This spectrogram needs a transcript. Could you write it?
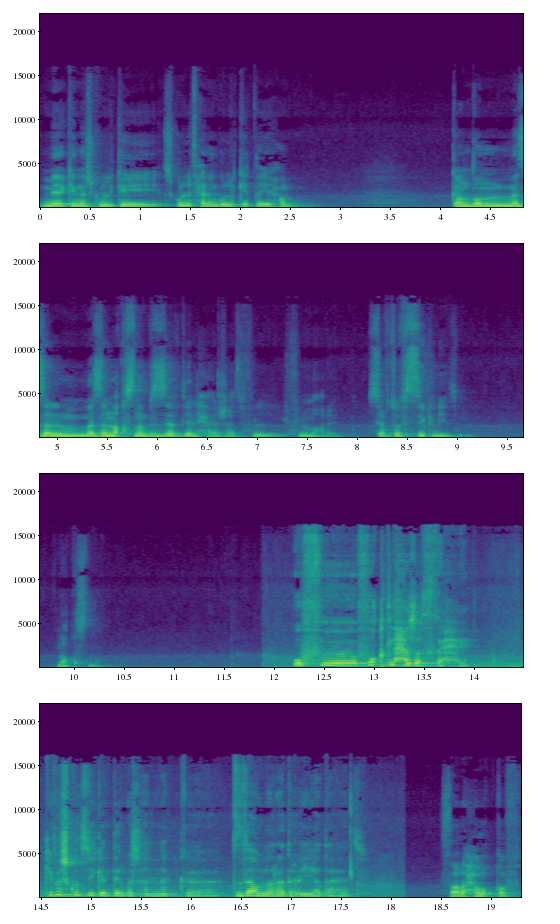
ما كايناش شكون اللي كي شكون اللي بحال نقول لك كيطيحهم. كنظن مازال مازال ناقصنا بزاف ديال الحاجات في في المغرب surtout في ال cyclisme. ناقصنا. وفي في وقت الحجر الصحي. كيفاش كنتي كدير باش أنك تزاول هاد الرياضة هادي صراحة وقفت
